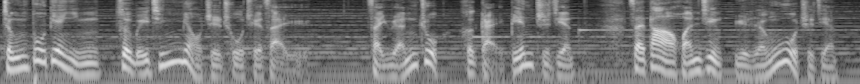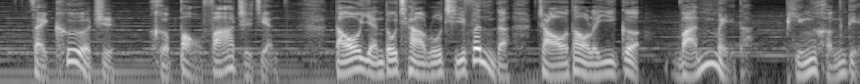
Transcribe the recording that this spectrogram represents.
整部电影最为精妙之处却在于，在原著和改编之间，在大环境与人物之间，在克制和爆发之间。导演都恰如其分地找到了一个完美的平衡点，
